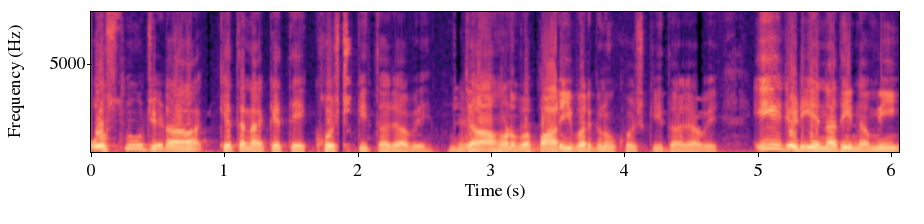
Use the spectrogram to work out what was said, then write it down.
ਉਸ ਨੂੰ ਜਿਹੜਾ ਕਿਤੇ ਨਾ ਕਿਤੇ ਖੁਸ਼ ਕੀਤਾ ਜਾਵੇ, ਜਾਂ ਹੁਣ ਵਪਾਰੀ ਵਰਗ ਨੂੰ ਖੁਸ਼ ਕੀਤਾ ਜਾਵੇ, ਇਹ ਜਿਹੜੀ ਇਹਨਾਂ ਦੀ ਨਵੀਂ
